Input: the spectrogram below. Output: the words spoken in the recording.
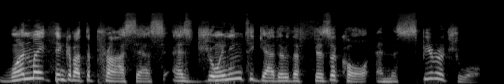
one might think about the process as joining together the physical and the spiritual.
